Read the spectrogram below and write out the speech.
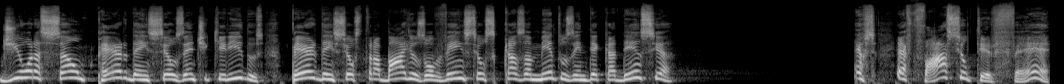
de oração perdem seus entes queridos, perdem seus trabalhos ou veem seus casamentos em decadência. É, é fácil ter fé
